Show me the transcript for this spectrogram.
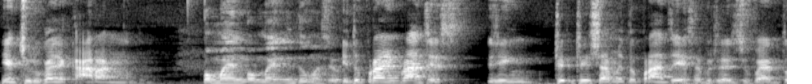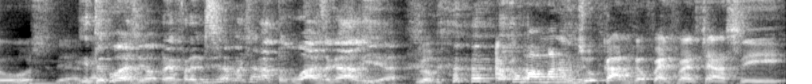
Yang julukannya Karang Pemain-pemain itu Mas yo. itu pemain Prancis yang De- Deschamps itu Prancis habis dari Juventus ya kan? Itu Mas yo, referensi sama sangat tua sekali ya. Loh, aku mau menunjukkan ke fans-fans Chelsea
